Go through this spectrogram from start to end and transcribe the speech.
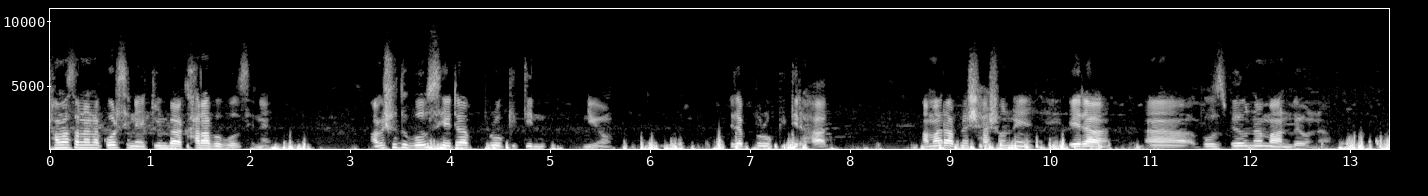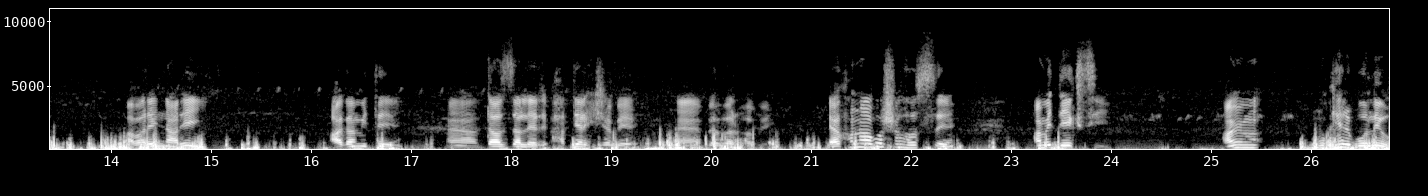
সমালোচনা করছি না কিংবা খারাপও বলছি না। আমি শুধু বলছি এটা প্রকৃতির নিয়ম। এটা প্রকৃতির হাত। আমার আপনার শাসনে এরা বুঝবেও না মানবেও না। আবার এই নারী আগামীতে আহ, দাজ্জালের হাতিয়ার হিসাবে ব্যবহার হবে। এখনও অবশ্য হচ্ছে আমি দেখছি। আমি মুখের বলেও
